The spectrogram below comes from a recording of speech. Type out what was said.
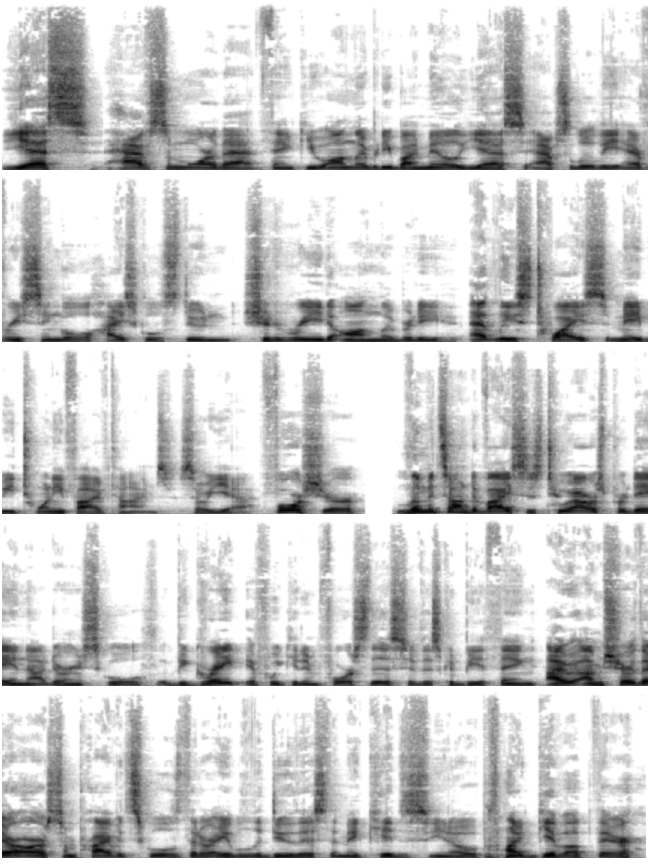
Yes, have some more of that. Thank you. On Liberty by Mill. Yes, absolutely. Every single high school student should read On Liberty at least twice, maybe 25 times. So, yeah, for sure. Limits on devices, two hours per day and not during school. It'd be great if we could enforce this, if this could be a thing. I, am sure there are some private schools that are able to do this that make kids, you know, like give up their,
